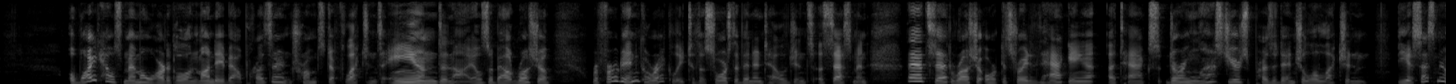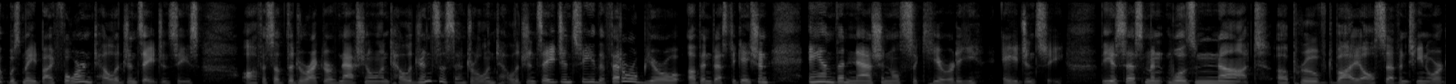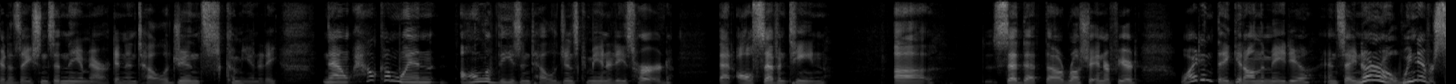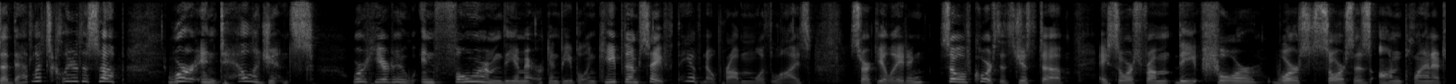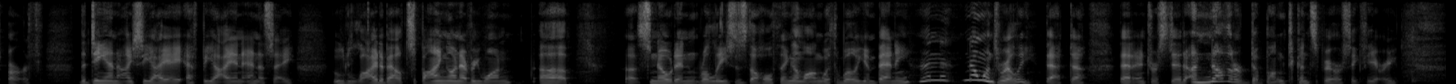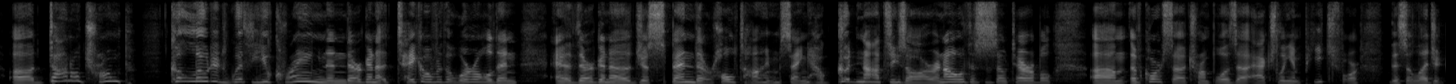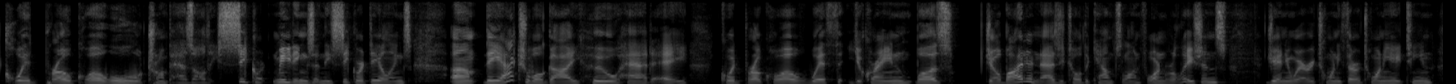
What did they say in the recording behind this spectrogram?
A White House memo article on Monday about President Trump's deflections and denials about Russia referred incorrectly to the source of an intelligence assessment that said Russia orchestrated hacking attacks during last year's presidential election. The assessment was made by four intelligence agencies Office of the Director of National Intelligence, the Central Intelligence Agency, the Federal Bureau of Investigation, and the National Security Agency. The assessment was not approved by all 17 organizations in the American intelligence community. Now, how come when all of these intelligence communities heard that all 17 uh, said that uh, Russia interfered, why didn't they get on the media and say, no, no, no, we never said that. Let's clear this up. We're intelligence. We're here to inform the American people and keep them safe. They have no problem with lies circulating. So, of course, it's just uh, a source from the four worst sources on planet Earth the DNI, CIA, FBI, and NSA, who lied about spying on everyone. Uh, uh, Snowden releases the whole thing along with William Binney, and no one's really that uh, that interested. Another debunked conspiracy theory: uh, Donald Trump colluded with Ukraine and they're going to take over the world and uh, they're going to just spend their whole time saying how good Nazis are and oh, this is so terrible. Um, of course, uh, Trump was uh, actually impeached for this alleged quid pro quo. Ooh, Trump has all these secret meetings and these secret dealings. Um, the actual guy who had a quid pro quo with Ukraine was Joe Biden, as he told the Council on Foreign Relations January 23rd, 2018.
